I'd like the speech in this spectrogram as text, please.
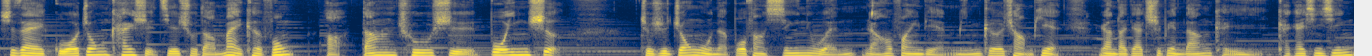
是在国中开始接触到麦克风啊，当初是播音社，就是中午呢播放新闻，然后放一点民歌唱片，让大家吃便当可以开开心心。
